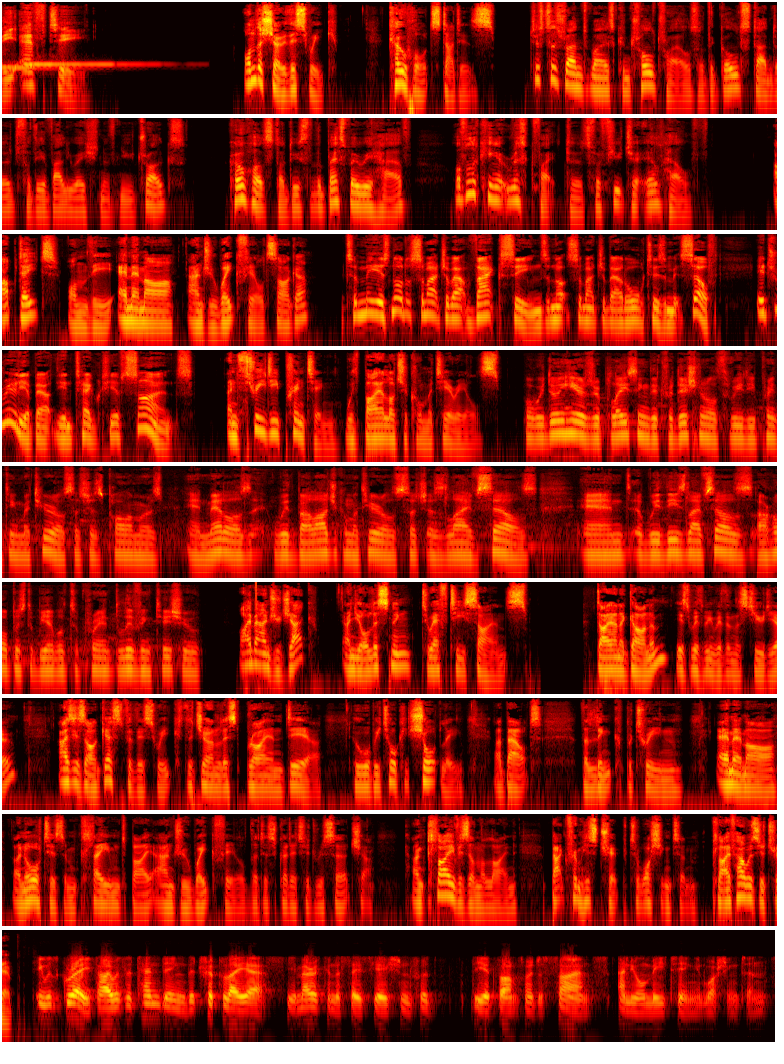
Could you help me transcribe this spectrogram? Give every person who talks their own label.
Speaker 1: The FT.
Speaker 2: On the show this week, cohort studies.
Speaker 3: Just as randomized controlled trials are the gold standard for the evaluation of new drugs, cohort studies are the best way we have of looking at risk factors for future ill health.
Speaker 2: Update on the MMR Andrew Wakefield saga.
Speaker 4: To me, it's not so much about vaccines and not so much about autism itself. It's really about the integrity of science.
Speaker 2: And 3D printing with biological materials.
Speaker 5: What we're doing here is replacing the traditional 3D printing materials such as polymers and metals with biological materials such as live cells. And with these live cells, our hope is to be able to print living tissue.
Speaker 2: I'm Andrew Jack, and you're listening to FT Science. Diana Garnham is with me within the studio, as is our guest for this week, the journalist Brian Deer, who will be talking shortly about the link between MMR and autism claimed by Andrew Wakefield, the discredited researcher. And Clive is on the line, back from his trip to Washington. Clive, how was your trip?
Speaker 6: It was great. I was attending the AAAS, the American Association for the Advancement of Science annual meeting in Washington.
